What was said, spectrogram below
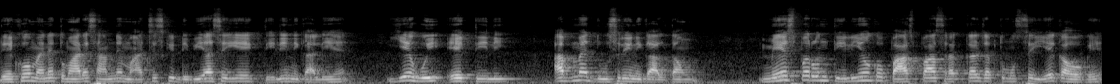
دیکھو میں نے تمہارے سامنے ماچس کی ڈبیا سے یہ ایک تیلی نکالی ہے، یہ ہوئی ایک تیلی، اب میں دوسری نکالتا ہوں۔ میز پر ان تیلیوں کو پاس پاس رکھ کر جب تم اس سے یہ کہو گے،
